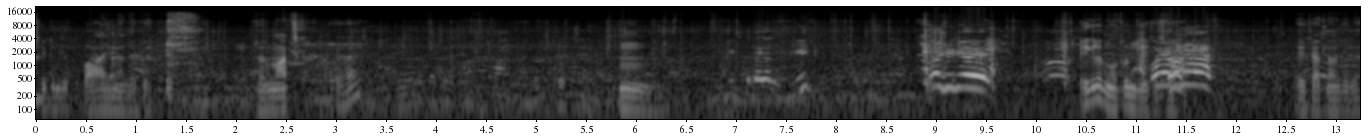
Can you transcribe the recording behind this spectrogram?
সিটগুলো পায় না লোকে যখন মাছ খায় হয় হুম এইগুলো নতুন দিয়েছে সব। এই কাতলা মাছগুলো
